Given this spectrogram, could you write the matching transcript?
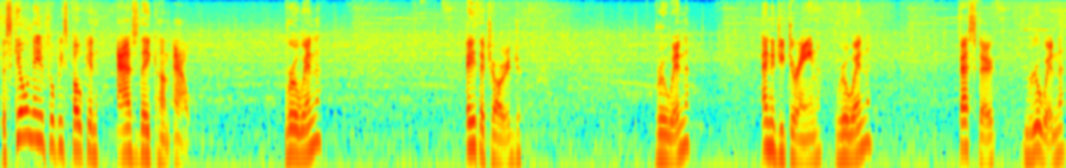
The skill names will be spoken as they come out. Ruin, Aether Charge, Ruin, Energy Drain, Ruin, Fester, Ruin,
